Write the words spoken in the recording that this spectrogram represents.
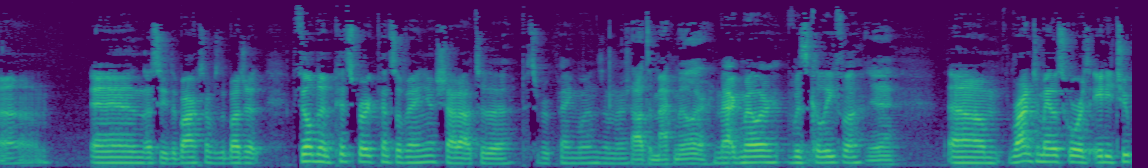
Um, and let's see, the box office, the budget. Filmed in Pittsburgh, Pennsylvania. Shout out to the Pittsburgh Penguins and the Shout out to Mac Miller. Mac Miller, Wiz Khalifa. Yeah. Um, Rotten Tomato score is 82%,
